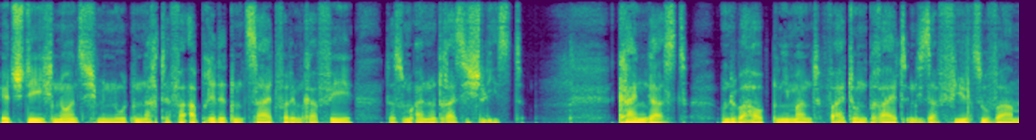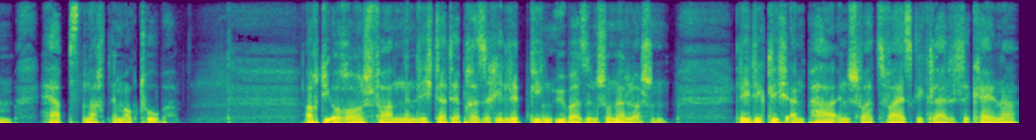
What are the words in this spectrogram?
Jetzt stehe ich 90 Minuten nach der verabredeten Zeit vor dem Café, das um 1.30 Uhr schließt. Kein Gast und überhaupt niemand weit und breit in dieser viel zu warmen Herbstnacht im Oktober. Auch die orangefarbenen Lichter der Brasserie Lipp gegenüber sind schon erloschen. Lediglich ein paar in schwarz-weiß gekleidete Kellner,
